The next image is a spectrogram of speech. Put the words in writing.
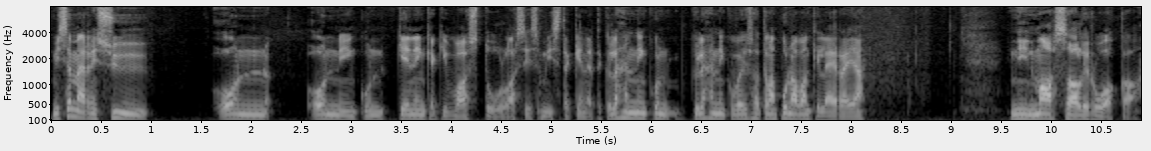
missä määrin syy on on niin kuin kenenkäkin vastuulla siis mistäkin. Että kyllähän, niin kuin, kyllähän niin kuin, jos ajatellaan punavankileirejä, niin maassa oli ruokaa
